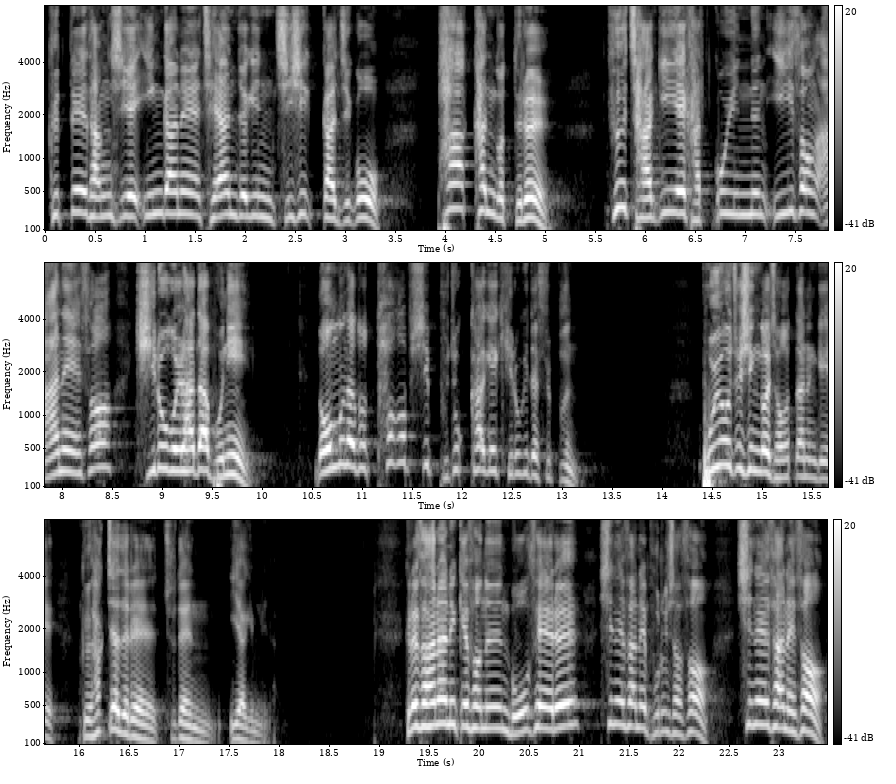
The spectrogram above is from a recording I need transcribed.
그때 당시의 인간의 제한적인 지식 가지고 파악한 것들을 그 자기의 갖고 있는 이성 안에서 기록을 하다 보니 너무나도 턱없이 부족하게 기록이 됐을 뿐 보여주신 걸 적었다는 게 그 학자들의 주된 이야기입니다. 그래서 하나님께서는 모세를 시내산에 부르셔서 시내산에서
